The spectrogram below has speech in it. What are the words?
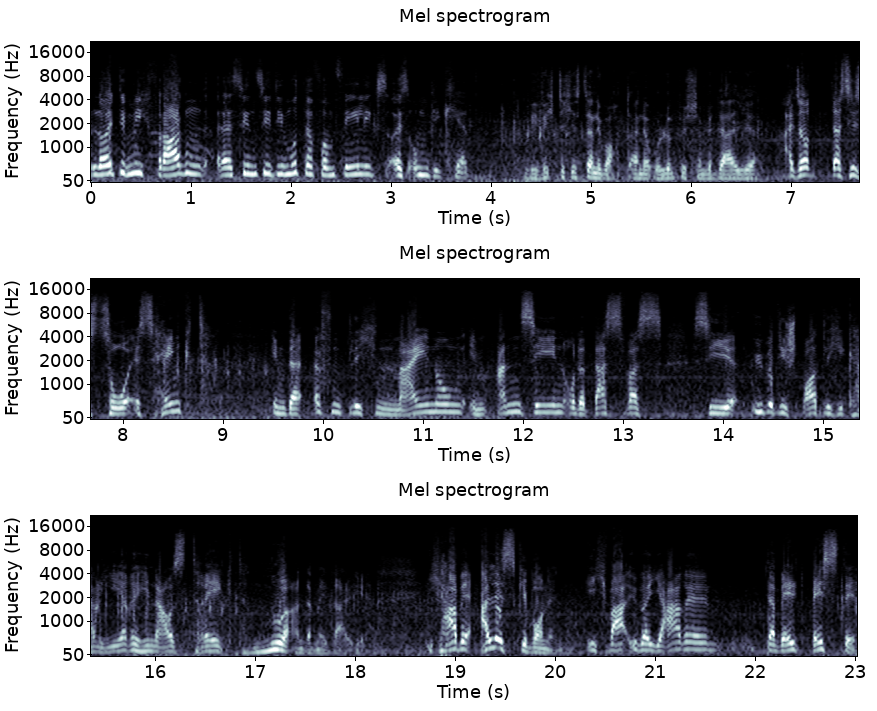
Leute mich fragen, äh, sind Sie die Mutter von Felix, als umgekehrt. Wie wichtig ist denn überhaupt eine olympische Medaille? Also das ist so, es hängt in der öffentlichen Meinung, im Ansehen oder das, was sie über die sportliche Karriere hinaus trägt, nur an der Medaille. Ich habe alles gewonnen. Ich war über Jahre der Weltbeste.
